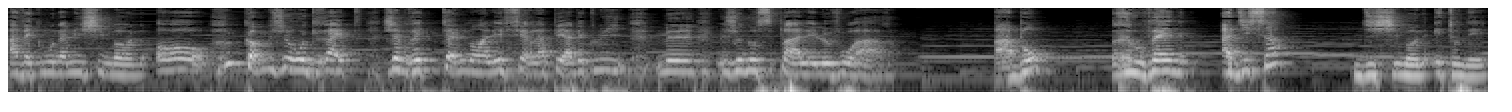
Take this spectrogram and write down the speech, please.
avec mon ami Shimon. Oh, comme je regrette. J'aimerais tellement aller faire la paix avec lui, mais je n'ose pas aller le voir. Ah bon? Reuven a dit ça? Dit Shimon étonné.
